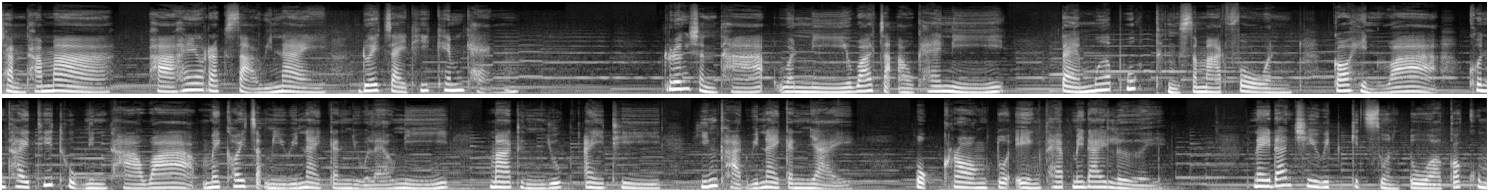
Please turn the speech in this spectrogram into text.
ฉันทะมา พาให้รักษาวินัยด้วยใจที่เข้มแข็ง เรื่องฉันทะวันนี้ว่าจะเอาแค่นี้ แต่เมื่อพูดถึงสมาร์ทโฟน ก็เห็นว่า คนไทยที่ถูกนินทาว่าไม่ค่อยจะมีวินัยกันอยู่แล้วนี้ มาถึงยุคไอทียิ่งขาดวินัยกันใหญ่ ปกครองตัวเองแทบไม่ได้เลย ในด้านชีวิตกิจส่วนตัวก็คุม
